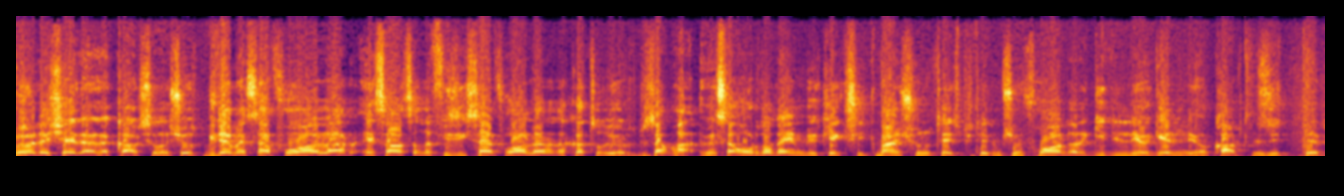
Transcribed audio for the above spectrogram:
böyle şeylerle karşılaşıyoruz. Bir de mesela fuarlar esasında fiziksel fuarlara da katılıyoruz biz ama mesela orada da en büyük eksik ben şunu tespit ettim. Şimdi fuarlara gidiliyor, geliniyor. Kart vizittir,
